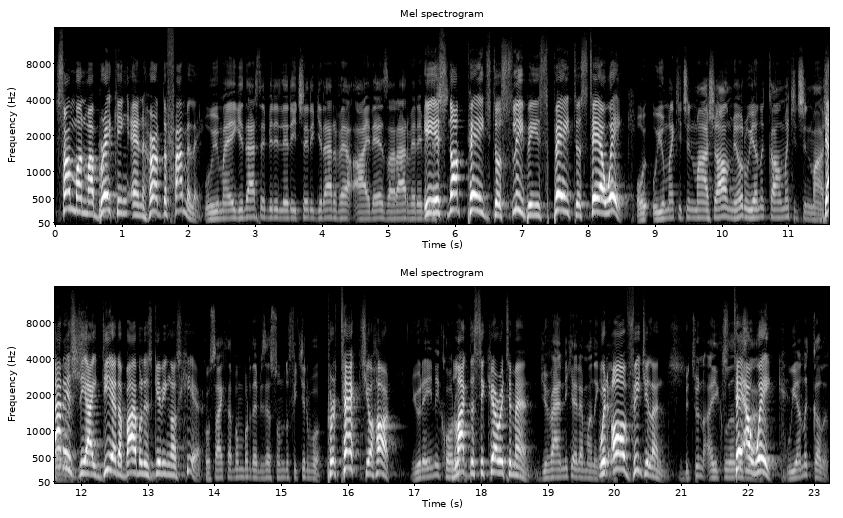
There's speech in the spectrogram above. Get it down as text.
someone might break in and hurt the family. Uyumaya giderse birileri içeri girer ve aileye zarar He verebilir. is not paid to sleep, he is paid to stay awake. O, uyumak için maaş almıyor, uyanık kalmak için maaş That alıyor. is the idea the Bible is giving us here. Kutsal kitabın burada bize sunduğu fikir bu. Protect your heart Yüreğini koru. like the security man güvenlik elemanı with all vigilance. Bütün ayıklığınızla Stay awake. uyanık kalın.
